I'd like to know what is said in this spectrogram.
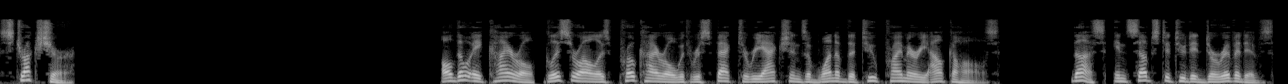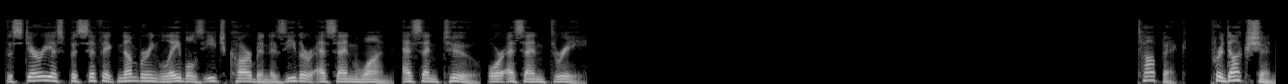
Structure Although achiral, glycerol is prochiral with respect to reactions of one of the two primary alcohols. Thus, in substituted derivatives, the stereospecific numbering labels each carbon as either SN1, SN2, or SN3. Production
